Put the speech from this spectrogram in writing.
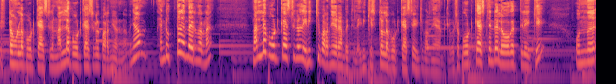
ഇഷ്ടമുള്ള പോഡ്കാസ്റ്റുകൾ നല്ല പോഡ്കാസ്റ്റുകൾ പറഞ്ഞു തരണം. അപ്പം ഞാൻ എന്റെ ഉത്തരം എന്തായിരുന്നു പറഞ്ഞാൽ നല്ല പോഡ്കാസ്റ്റുകൾ എനിക്ക് പറഞ്ഞു തരാൻ പറ്റില്ല. എനിക്കിഷ്ടമുള്ള പോഡ്കാസ്റ്റ് എനിക്ക് പറഞ്ഞു തരാൻ പറ്റില്ല. പക്ഷേ പോഡ്കാസ്റ്റിന്റെ ലോകത്തിലേക്ക് ഒന്ന്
